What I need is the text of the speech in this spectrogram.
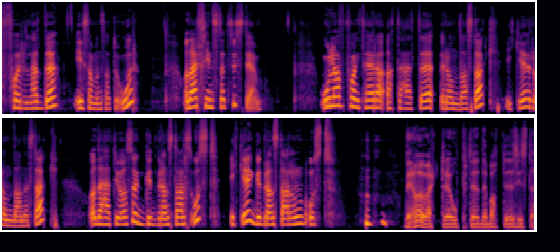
forleddet i sammensatte ord. Og der finnes det et system. Olav poengterer at det heter Rondastak, ikke Rondanestak. Og det heter jo også Gudbrandsdalsost, ikke Gudbrandsdalen ost. Det har jo vært eh, opp til debatt i det siste.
